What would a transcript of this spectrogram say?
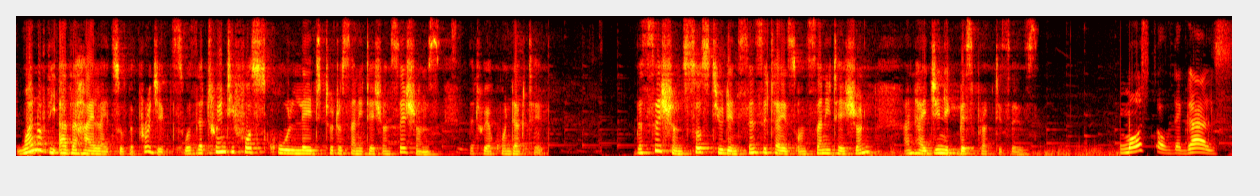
One of the other highlights of the projects was the 24 school-led total sanitation sessions that were conducted. The sessions saw students sensitized on sanitation and hygienic best practices. Most of the girls,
